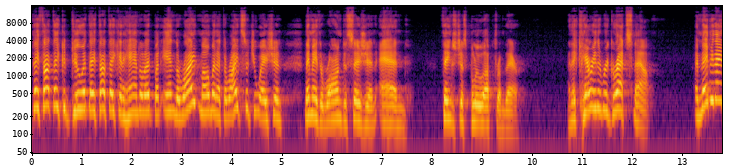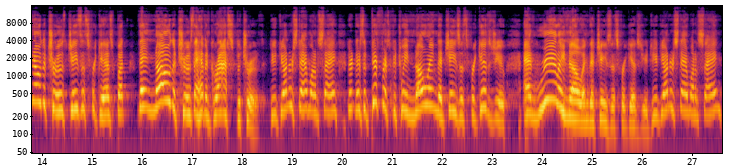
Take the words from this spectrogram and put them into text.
They thought they could do it. They thought they could handle it. But in the right moment at the right situation they made the wrong decision and things just blew up from there. And they carry the regrets now. And maybe they know the truth, Jesus forgives, but they know the truth, they haven't grasped the truth. Do, do you understand what I'm saying? There, there's a difference between knowing that Jesus forgives you and really knowing that Jesus forgives you. Do, do you understand what I'm saying?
